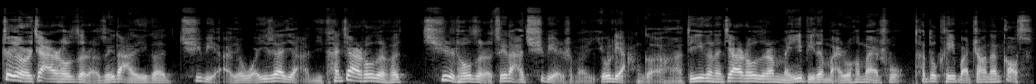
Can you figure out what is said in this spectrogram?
这就是价值投资者最大的一个区别啊！就我一直在讲，你看价值投资者和趋势投资者最大的区别是什么？有两个啊。第一个呢，价值投资者每一笔的买入和卖出，他都可以把账单告诉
